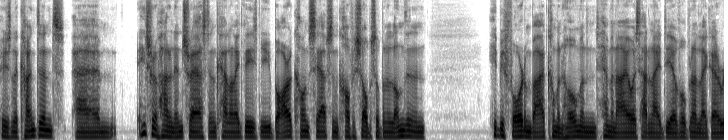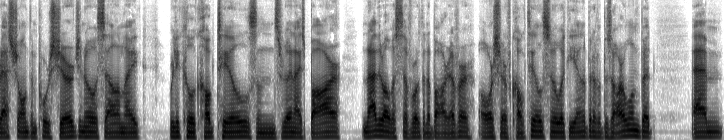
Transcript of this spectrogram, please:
who's an accountant, um, he sort of had an interest in kind of like these new bar concepts and coffee shops up in London, and he'd be forward and back coming home, and him and I always had an idea of opening like a restaurant in Portstewart, you know, selling like really cool cocktails and really nice bar neither of us have worked in a bar ever or served cocktails, so again a bit of a bizarre one. But um,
